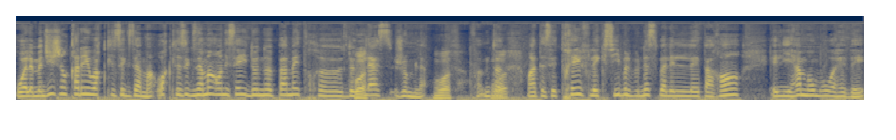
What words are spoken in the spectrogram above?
ولا ما نجيش نقري وقت les examens وقت les examens on essaie de ne pas mettre de واضح. classes جمله واضح فهمت واضح. معناتها c'est très flexible بالنسبة ل les parents اللي يهمهم هو هذا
